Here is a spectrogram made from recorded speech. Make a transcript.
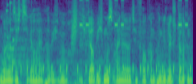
...69er Hype habe ich noch. Ich glaube, ich muss eine TV-Kampagne gleich starten.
